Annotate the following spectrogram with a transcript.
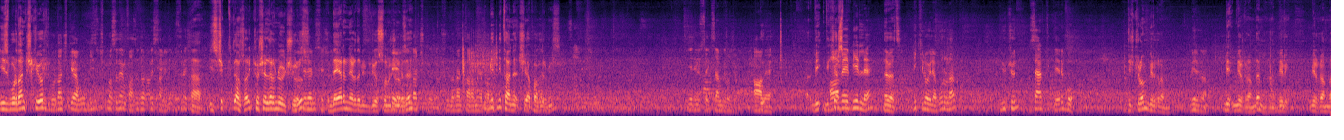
İz buradan çıkıyor. Buradan çıkıyor. Yani bu biz çıkması da en fazla 4-5 saniyelik bir süreç. Ha, iz çıktıktan sonra köşelerini ölçüyoruz. Köşelerini seçiyoruz. Değeri nerede biliyor sonucunu Değeri bize? bunlar çıkıyor hocam. Şurada ben tarama yapalım. Bir, bir tane şey yapabilir miyiz? 781 hocam. AV. Vi- Vickers mi? AV 1 ile Evet. 1 kilo ile vurulan yükün sertlik değeri bu. 1 kilo mu 1 gram mı? 1 gram. 1, 1 gram değil mi? Ha, 1, 1 gramda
